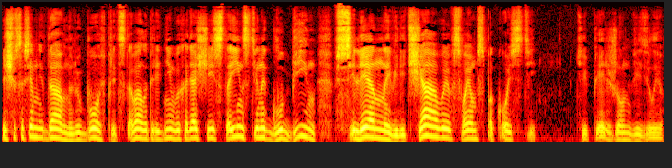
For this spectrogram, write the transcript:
Еще совсем недавно любовь представала перед ним, выходящей из таинственных глубин, вселенной, величавая в своем спокойствии. Теперь же он видел ее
